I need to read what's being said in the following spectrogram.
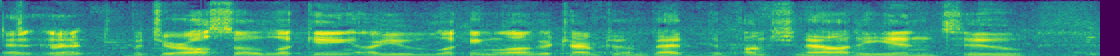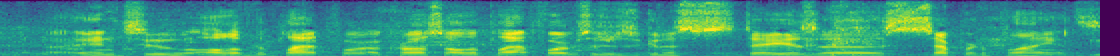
Uh, uh, Correct. but you're also looking. Are you looking longer term to embed the functionality into into all of the platform across all the platforms, or is it going to stay as a separate appliance?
